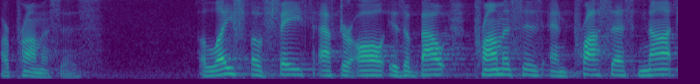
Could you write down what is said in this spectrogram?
our promises. A life of faith, after all, is about promises and process, not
